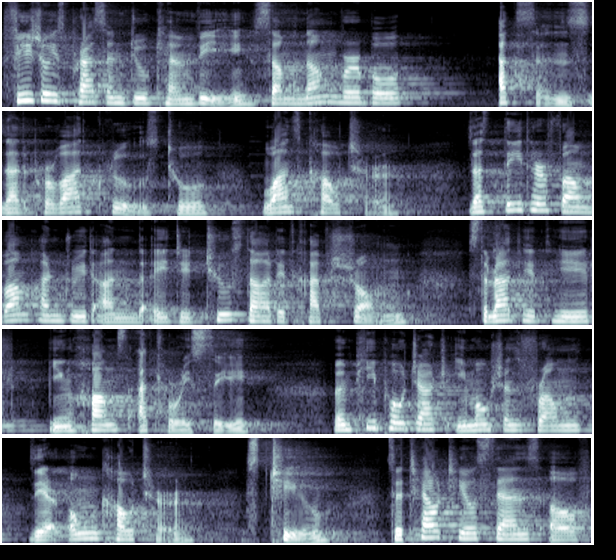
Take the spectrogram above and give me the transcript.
Facial expressions do convey some nonverbal accents that provide clues to one's culture. The data from 182 studies have shown slightly enhanced accuracy when people judge emotions from their own culture. Still, the telltale signs of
